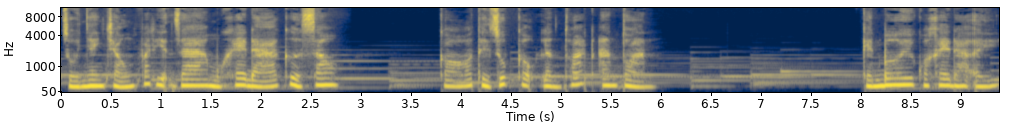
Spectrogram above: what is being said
rồi nhanh chóng phát hiện ra một khe đá cửa sau, có thể giúp cậu lần thoát an toàn. Kén bơi qua khe đá ấy,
